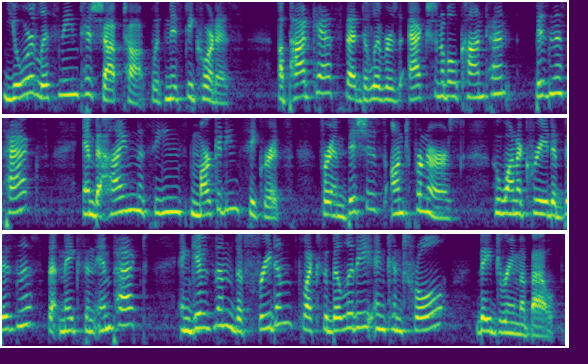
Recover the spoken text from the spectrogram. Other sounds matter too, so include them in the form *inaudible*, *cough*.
You're listening to Shop Talk with Misty Cordes, a podcast that delivers actionable content, business hacks, and behind the scenes marketing secrets for ambitious entrepreneurs who want to create a business that makes an impact and gives them the freedom, flexibility, and control they dream about.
